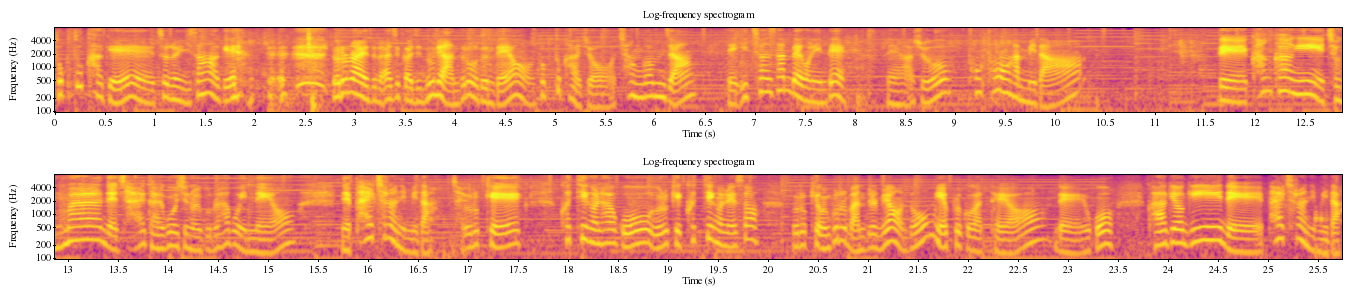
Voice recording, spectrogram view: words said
독특하게 저는 이상하게 이런 아이들은 아직까지 눈에 안 들어오던데요. 독특하죠. 청검장. 네, 2,300원인데 네, 아주 통통합니다. 네, 캉캉이 정말 네, 잘 달구어진 얼굴을 하고 있네요. 네, 8,000원입니다. 자, 이렇게 커팅을 하고 이렇게 커팅을 해서 이렇게 얼굴을 만들면 너무 예쁠 것 같아요. 네, 요거 가격이 네, 8,000원입니다.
